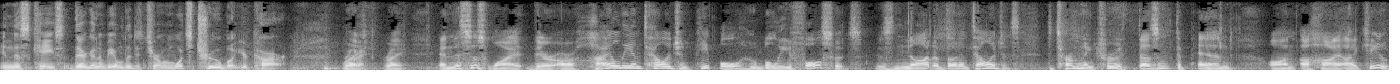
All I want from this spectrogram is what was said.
In this case, they're going to be able to determine what's true about your car. Right, right. right. And this is why there are highly intelligent people who believe falsehoods. It is not about intelligence. Determining truth doesn't depend on a high IQ.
